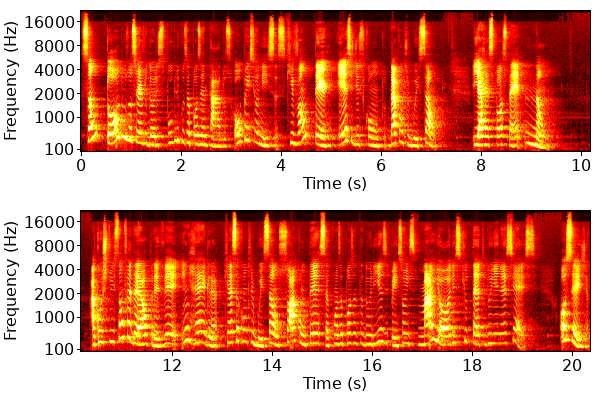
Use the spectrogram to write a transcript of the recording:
são todos os servidores públicos aposentados ou pensionistas que vão ter esse desconto da contribuição? E a resposta é não. A Constituição Federal prevê, em regra, que essa contribuição só aconteça com as aposentadorias e pensões maiores que o teto do INSS. Ou seja,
